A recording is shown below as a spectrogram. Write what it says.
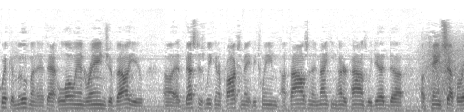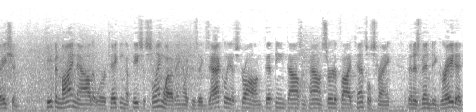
quick a movement at that low end range of value. Uh, at best as we can approximate between 1,000 and 1,900 pounds, we did uh, obtain separation. Keep in mind now that we're taking a piece of sling webbing, which is exactly as strong, 15,000 pound certified tensile strength, that has been degraded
